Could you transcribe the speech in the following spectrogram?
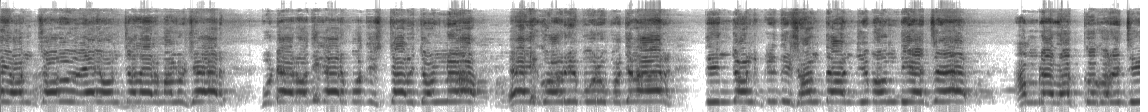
এই অঞ্চল, এই অঞ্চলের মানুষের বুটের অধিকার প্রতিষ্ঠার জন্য এই গৌরীপুর উপজেলার তিনজন কৃতি সন্তান জীবন দিয়েছে। আমরা লক্ষ্য করেছি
